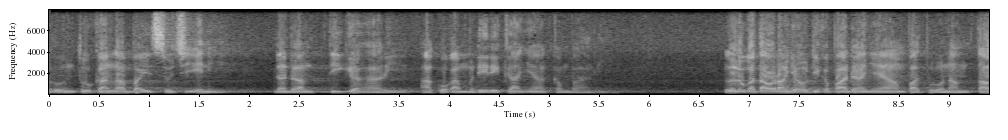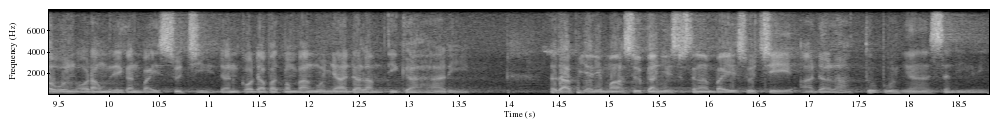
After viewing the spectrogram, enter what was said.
runtuhkanlah bait suci ini, dan dalam tiga hari aku akan mendirikannya kembali. Lalu kata orang Yahudi kepadanya, 46 tahun orang mendirikan bait suci, dan kau dapat membangunnya dalam tiga hari. Tetapi yang dimaksudkan Yesus dengan bait suci adalah tubuhnya sendiri.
